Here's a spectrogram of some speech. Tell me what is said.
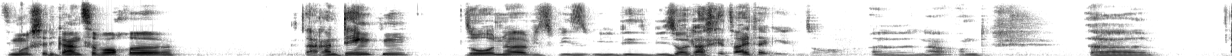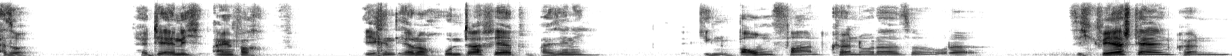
sie musste die ganze Woche daran denken, so, ne, wie, wie, wie, wie soll das jetzt weitergehen? So, äh, ne? Und äh, also hätte er nicht einfach, während er noch runterfährt, weiß ich nicht, gegen einen Baum fahren können oder so? Oder sich querstellen können?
